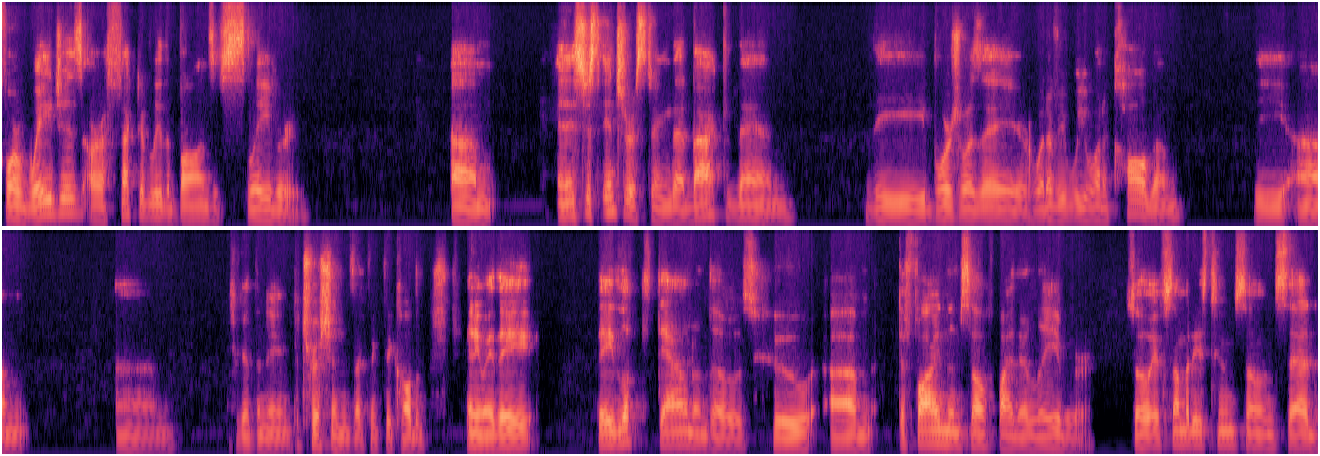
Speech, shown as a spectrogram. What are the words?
for wages are effectively the bonds of slavery. Um, and it's just interesting that back then, the bourgeoisie, or whatever we want to call them, the, um, um, I forget the name, patricians, I think they called them. Anyway, they, they looked down on those who um, define themselves by their labor. So if somebody's tombstone said,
